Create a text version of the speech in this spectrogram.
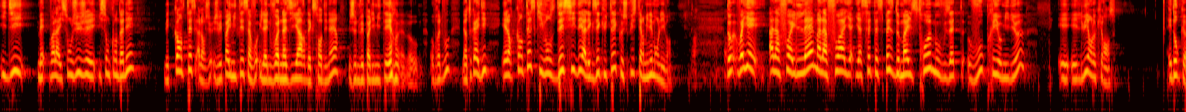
il dit, mais voilà, ils sont jugés, ils sont condamnés, mais quand est-ce... Alors, je ne vais pas imiter sa voix, il a une voix nasillarde extraordinaire, je ne vais pas l'imiter auprès de vous, mais en tout cas, il dit, et alors quand est-ce qu'ils vont se décider à l'exécuter que je puisse terminer mon livre? Donc, vous voyez, à la fois il l'aime, à la fois il y, a- cette espèce de maelstrom où vous êtes, vous, pris au milieu, et, et lui en l'occurrence. Et donc,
